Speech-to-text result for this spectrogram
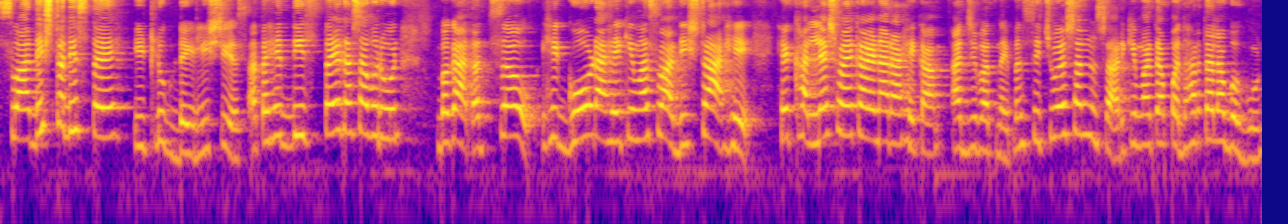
स्वादिष्ट दिसतंय इट लुक डेलिशियस आता हे दिसतंय कशावरून? बघा आता चव ही गोड आहे किंवा स्वादिष्ट आहे हे खाल्ल्याशिवाय कळणार आहे का? अजिबात नाही. पण सिच्युएशननुसार किंवा त्या पदार्थाला बघून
